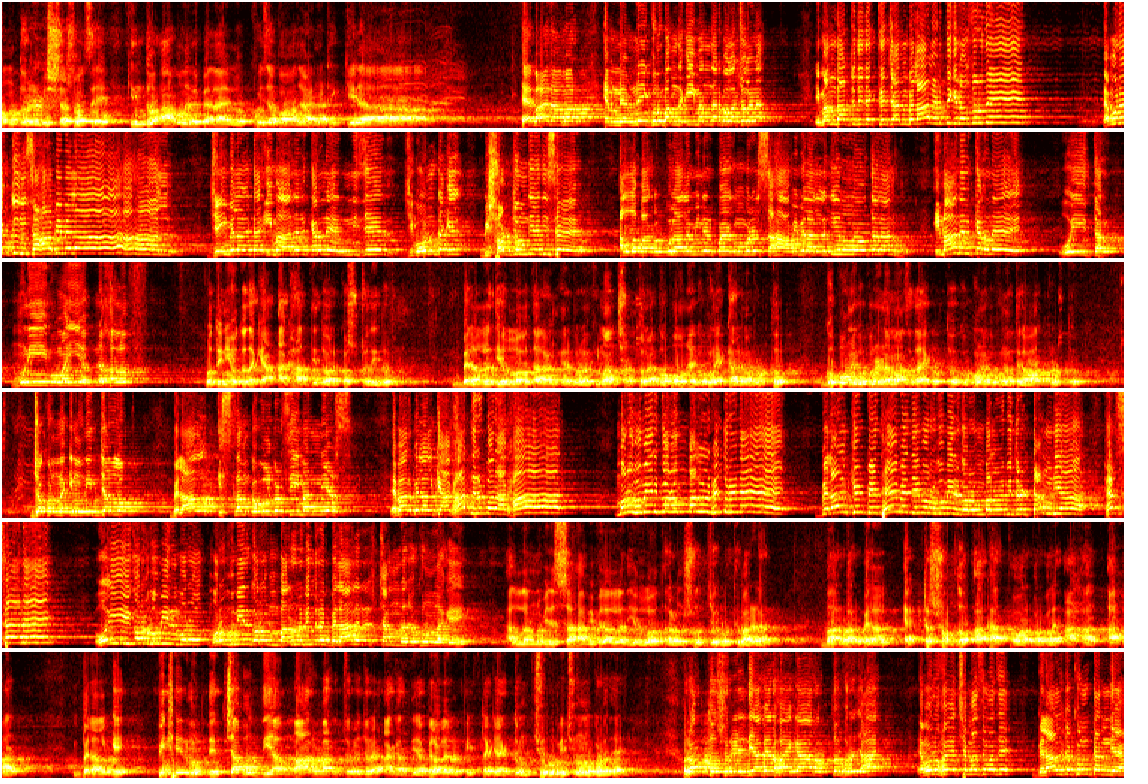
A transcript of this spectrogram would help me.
অন্তরের বিশ্বাসও আছে, কিন্তু আমলের বেলায় লোক খুঁজে পাওয়া যায় না, ঠিক কিনা? হে ভাইরা আমার, এমনি এমনি কোনো বান্দাকে ইমানদার বলা চলে না। ইমানদার যদি দেখতে চান বেলালের দিকে নজর দিন। এমন একজন সাহাবি বেলাল, যেই বেলালটা ইমানের কারণে নিজের জীবনটাকে বিসর্জন দিয়ে দিছে আল্লাহ পাক রব্বুল আলামিনের পয়গম্বরের সাহাবী বেলাল রাদিয়াল্লাহু তাআলা আনহু ইমানের কারণে ওই তার মুনিব উমাইয়া ইবনে খলফ প্রতিনিয়ত তাকে আঘাত দিত আর কষ্ট দিত। বেলাল রাদিয়াল্লাহু তাআলা এর পর ঈমান ছাড়তো না, গোপনে গোপনে কালেমা পড়তো, গোপনে গোপনে নামাজ আদায় করতো, গোপনে গোপনে তেলাওয়াত করতো। যখন নাকি মুনিব জানলো, বেলাল ইসলাম কবুল করছে ইমান নিয়ে এবার বেলালকে আঘাতের পর আঘাত মরুভূমির গরম বালুর ভিতরে নে। বেলালকে বেঁধে বেঁধে মরুভূমির গরম বালুর ভিতরে টান দিয়া হেসা ওই মরুভূমির মরু- মরুভূমির গরম বালুর ভিতরে বেলালের চামড়া যখন লাগে আল্লাহ নবীর সাহাবি বেলাল রাদিয়াল্লাহু তাআলা সহ্য করতে পারে না। বারবার বেলাল একটা শব্দ আঘাত পাওয়ার পর বলে, আহাত আহাত। বেলালকে পিঠের মধ্যে চাবুক দিয়া বারবার জোরে জোরে আঘাত দিয়া বেলালের পিঠটাকে একদম চুরু চূর্ণ করে দেয়। রক্ত শরীর দিয়া বের হয়, গা রক্ত ভরে যায়। এমন হয়েছে মাঝে মাঝে বেলাল যখন টান দিয়া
